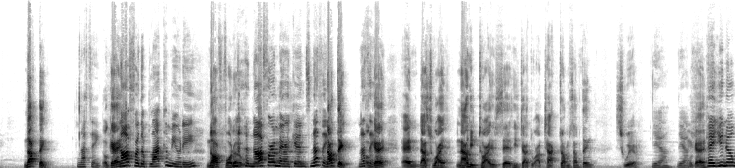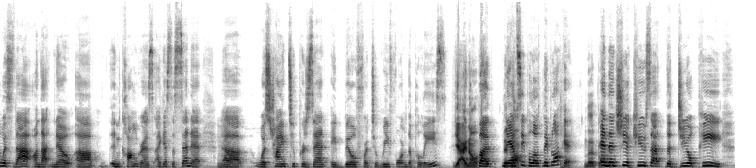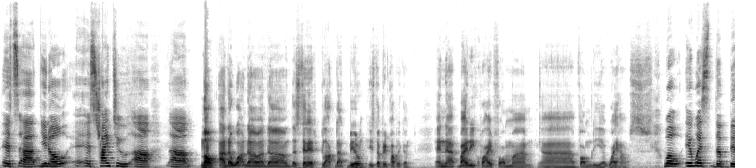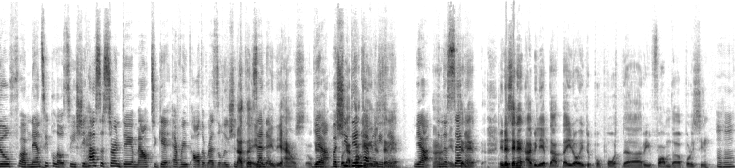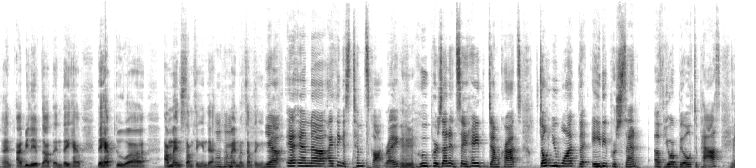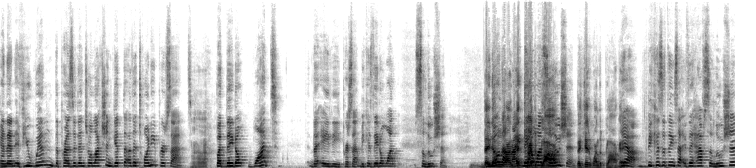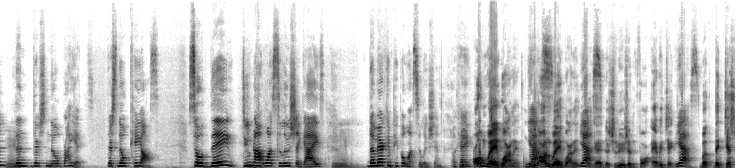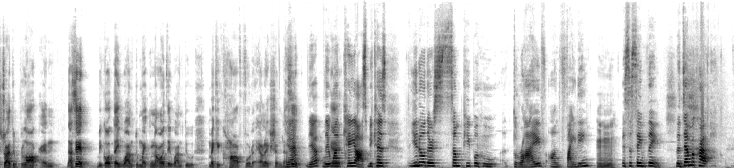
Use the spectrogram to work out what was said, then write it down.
Nothing. Nothing. Okay. Not for the black community. Not for the Not for Americans. Nothing. nothing. Nothing. Okay, and that's why now he tried to say he tried to attack Trump something. Swear. Yeah, yeah. Okay. Hey, you know, with that, on that note, uh, in Congress, I guess the Senate Mm. uh, was trying to present a bill for to reform the police. Yeah, I know. But They Nancy Pelosi, they block it. And then she accused that the GOP is, uh, you know, is trying to. Uh, uh, No, and the one the, the the Senate blocked that bill is the Republican. and uh, by require from um, uh, from the uh, White House. Well, it was the bill from Nancy Pelosi. She Mm. has a certain day amount to get every all the resolutions That's uh, in, in the House. Okay. yeah, but she I'm didn't have anything. Senate. Yeah, in Uh, the Senate. In the Senate, I believe that they going to propose the reform the policing, Mm-hmm. and I believe that, and they have they have to uh, amend something in there, amendment something in there. Mm-hmm. Yeah, and, and uh, I think it's Tim Scott, right, Mm-hmm. who presented and say, "Hey, Democrats, don't you want the eighty percent of your bill to pass? Mm. And then if you win the presidential election, get the other twenty percent. Uh-huh. But they don't want the eighty percent because they don't want solution. They You know don't that, want right? they, They don't want block. solution. They just want to block it. Yeah, because the things that if they have solution, Mm-hmm. then there's no riots. There's no chaos. So they do not want solution, guys. Mm. The American people want solution. Okay. We always want it. Yes. We always want it. Yes. Okay, the solution for everything. Yes. But they just try to block and that's it because they want to make noise. They want to make it hard for the election. That's Yep. it. Yep. They want chaos because you know there's some people who thrive on fighting. Mm-hmm. It's the same thing. The Democrat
